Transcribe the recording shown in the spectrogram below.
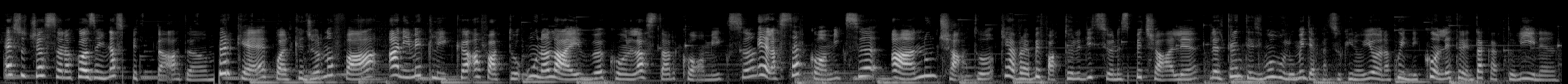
è successa una cosa inaspettata, perché qualche giorno fa Anime Click ha fatto una live con la Star Comics e la Star Comics ha annunciato che avrebbe fatto l'edizione speciale del trentesimo volume di Akatsuki no Yona, quindi con le 30 cartoline.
